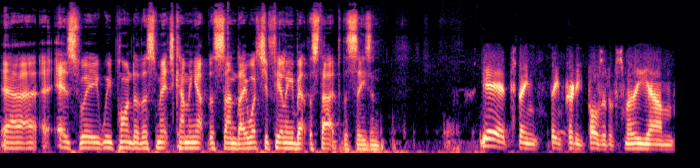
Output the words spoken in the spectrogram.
uh, as we, we ponder this match coming up this Sunday? What's your feeling about the start to the season? Yeah, it's been been pretty positive, Smithy. Um,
